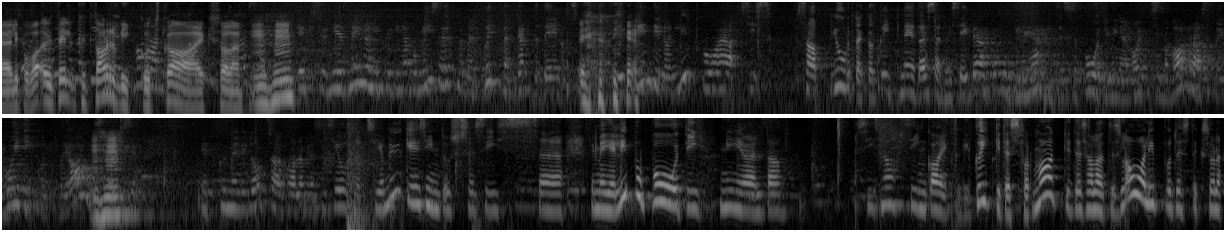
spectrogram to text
äh, lipu, teil kõik tarvikud ka, eks ole mm. -hmm. nii et meil on ikkagi, nagu me ise ütleme, et võtmed kätte teenus. kui kliendil on lippu vaja, siis saab juurde ka kõik need asjad, mis ei pea kuhugile järgmisesse poodi minema otsima varrast või hoidikut või algust mm, -hmm et kui me nüüd otsaga oleme siis jõudnud siia müügiesindusse, siis või äh, meie lipupoodi nii-öelda, siis noh, siin ka ikkagi kõikides formaatides, alates laualippudest, eks ole,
